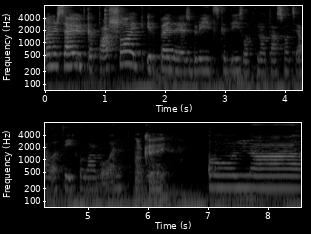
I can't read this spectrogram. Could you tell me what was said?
Man ir sajūta, ka pašlaik ir pēdējais brīdis, kad izlikt no tā sociālā tīkla vagona. Okay. Un, uh,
